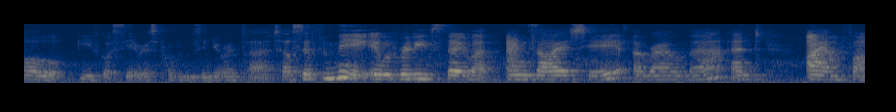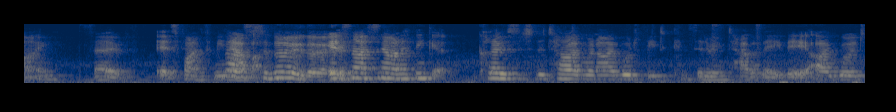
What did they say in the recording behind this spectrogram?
oh, you've got serious problems and you're infertile. So for me, it would relieve so much anxiety around that, and I am fine. So it's fine for me now. Nice to know, though. It's nice to know, and I think closer to the time when I would be considering to have a baby, I would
